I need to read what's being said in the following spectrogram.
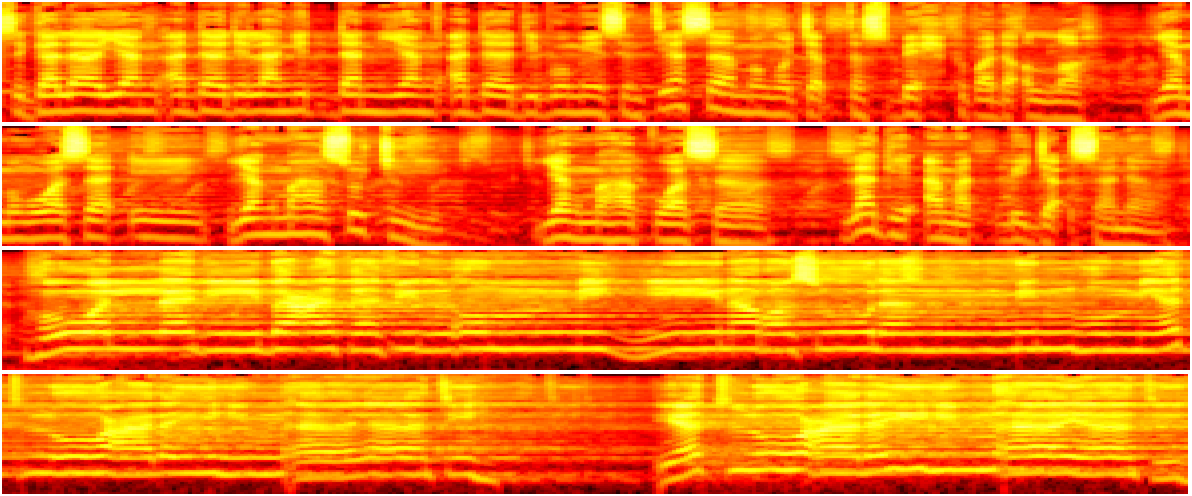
Segala yang ada di langit dan yang ada di bumi sentiasa mengucap tasbih kepada Allah yang menguasai, yang maha suci, yang maha kuasa, lagi amat bijaksana. الذي بعث في الأميين رسولا منهم يتلو عليهم آياته يتلو عليهم آياته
